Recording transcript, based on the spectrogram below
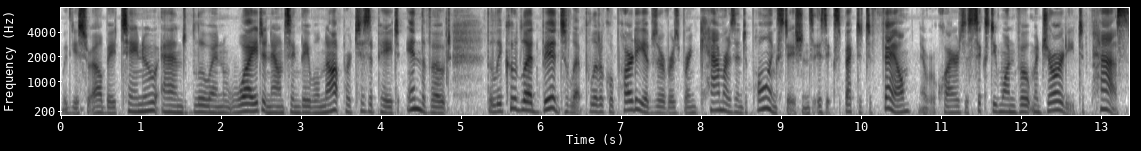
with Yisrael Beitenu and Blue and White announcing they will not participate in the vote. The Likud led bid to let political party observers bring cameras into polling stations is expected to fail. It requires a 61 vote majority to pass.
